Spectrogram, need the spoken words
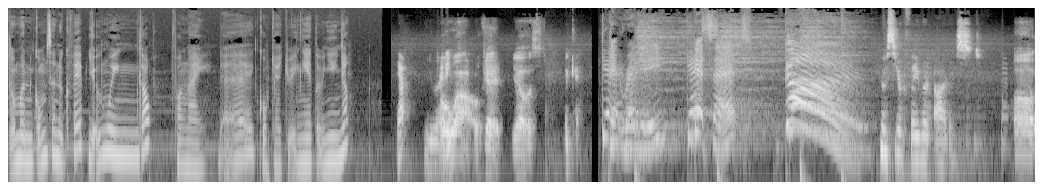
tụi mình cũng xin được phép giữ nguyên gốc phần này để cuộc trò chuyện nghe tự nhiên nhất. Yep, you ready? Oh wow. Okay. Yeah, let's Okay. Get ready, get set, go! Who's your favorite artist? uh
